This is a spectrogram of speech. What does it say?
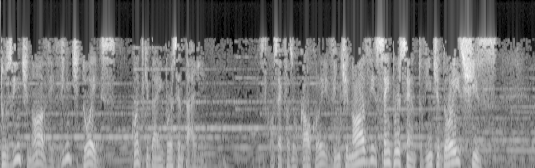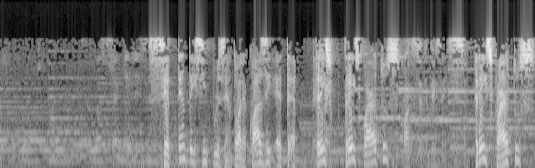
Dos 29, 22, quanto que dá em porcentagem? Você consegue fazer o cálculo aí? 29, 100%. 22, X. 75%. Olha, quase é, é 3, Três quartos. Quase 76. Três quartos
